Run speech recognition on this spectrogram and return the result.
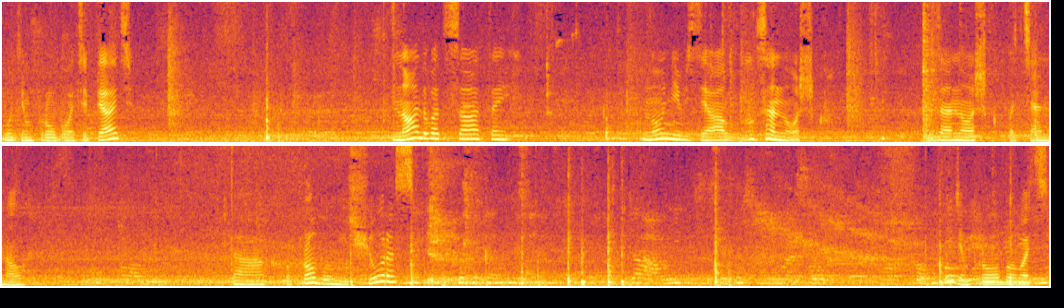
Будем пробовать опять. На 20 но не взял. Ну, за ножку. За ножку потянул. Так, попробуем еще раз. Будем пробовать.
